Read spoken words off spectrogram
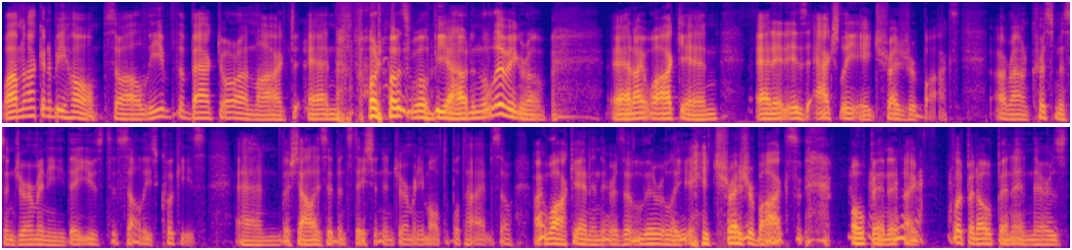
well, I'm not going to be home, so I'll leave the back door unlocked and the photos will be out in the living room. And I walk in, and it is actually a treasure box. Around Christmas in Germany, they used to sell these cookies, and the Shalleys had been stationed in Germany multiple times. So I walk in, and there is a, literally a treasure box open, and I flip it open, and there's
